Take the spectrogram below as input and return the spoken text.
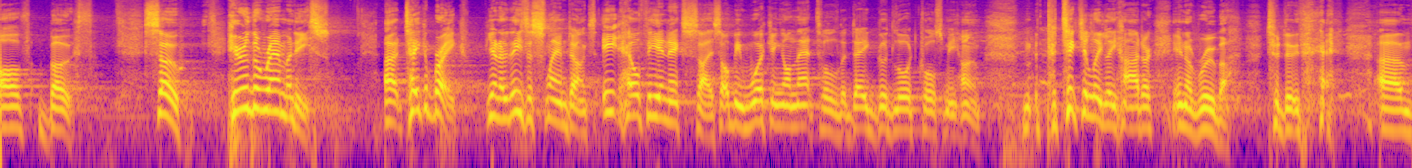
of both. So, here are the remedies. Uh, take a break. You know, these are slam dunks. Eat healthy and exercise. I'll be working on that till the day good Lord calls me home. Particularly harder in Aruba to do that. Um,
